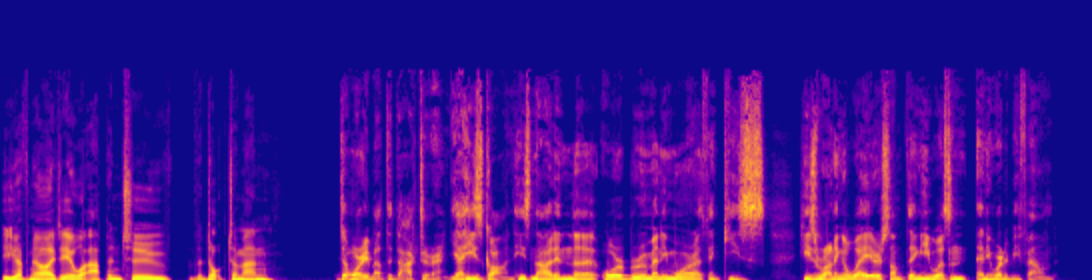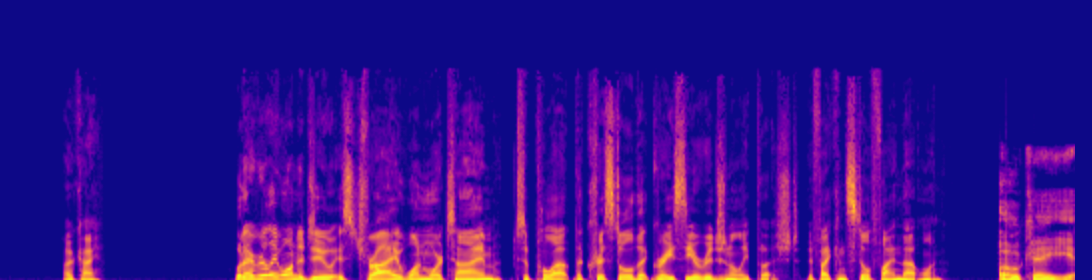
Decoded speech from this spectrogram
You have no idea what happened to the doctor man. Don't worry about the doctor. Yeah, he's gone. He's not in the orb room anymore. I think he's he's running away or something. He wasn't anywhere to be found. Okay. What I really want to do is try one more time to pull out the crystal that Gracie originally pushed, if I can still find that one. Okay.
